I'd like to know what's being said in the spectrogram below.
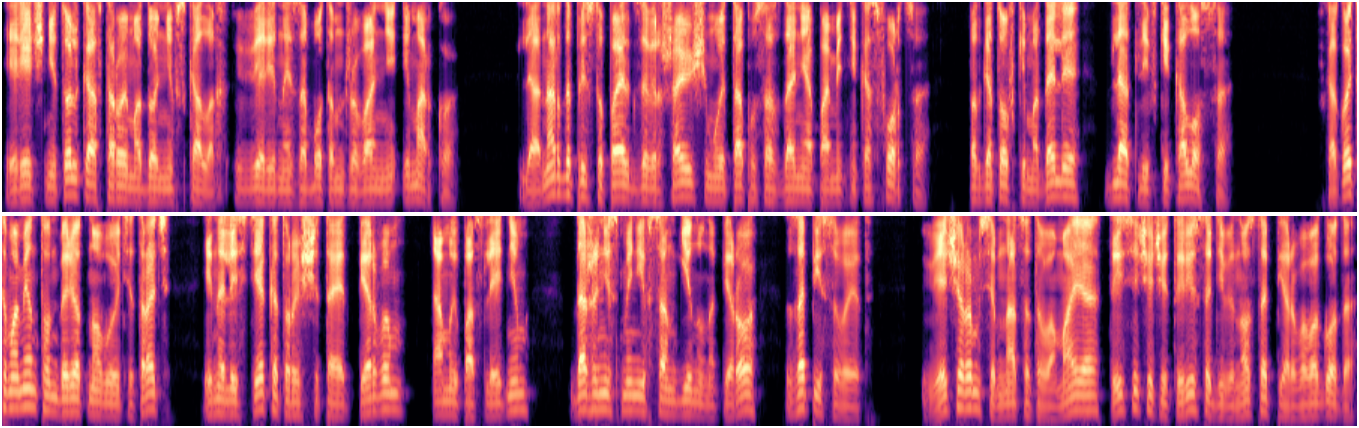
И речь не только о второй Мадонне в скалах, вверенной заботам Джованни и Марко. Леонардо приступает к завершающему этапу создания памятника Сфорца, подготовки модели для отливки колосса какой-то момент он берет новую тетрадь и на листе, который считает первым, а мы последним, даже не сменив сангину на перо, записывает «Вечером 17 мая 1491 года.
